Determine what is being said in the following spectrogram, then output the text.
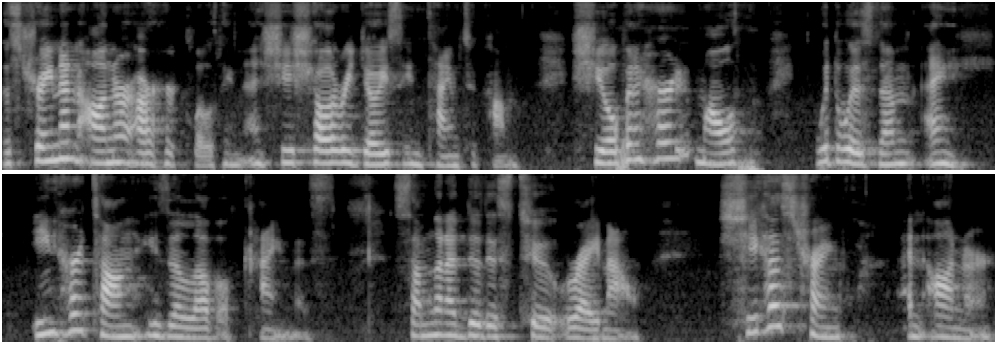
the strain and honor are her clothing, and she shall rejoice in time to come. She opened her mouth with wisdom, and in her tongue is the love of kindness. So I'm gonna do this too right now. She has strength and honor.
